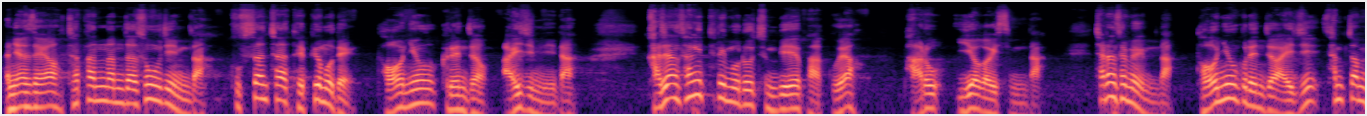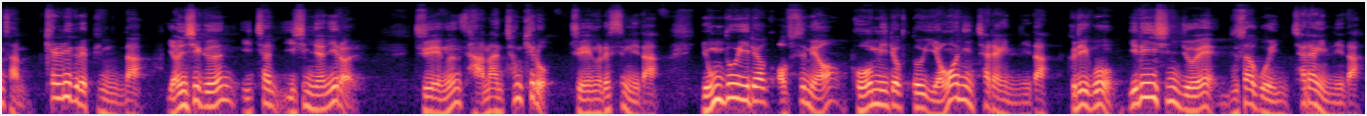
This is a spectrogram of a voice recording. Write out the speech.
안녕하세요. 차 파는 남자 송우진입니다. 국산차 대표 모델 더뉴 그랜저 IG입니다. 가장 상위 트림으로 준비해 봤고요. 바로 이어가겠습니다. 차량 설명입니다. 더뉴 그랜저 IG 3.3 캘리그래피입니다. 연식은 2020년 1월, 주행은 4만 1000km 주행을 했습니다. 용도 이력 없으며 보험 이력도 영원인 차량입니다. 그리고 1인 신조의 무사고인 차량입니다.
